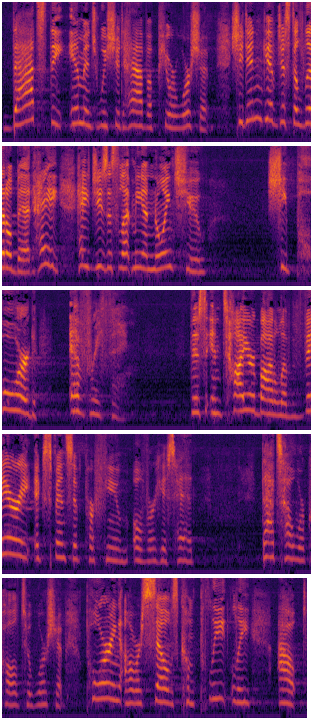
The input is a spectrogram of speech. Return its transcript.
That's the image we should have of pure worship. She didn't give just a little bit. Hey, hey, Jesus, let me anoint you. She poured everything. This entire bottle of very expensive perfume over his head. That's how we're called to worship, pouring ourselves completely out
